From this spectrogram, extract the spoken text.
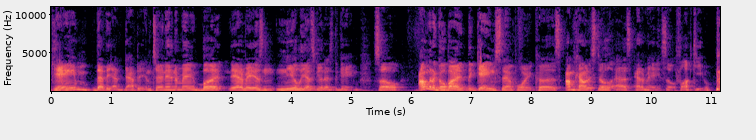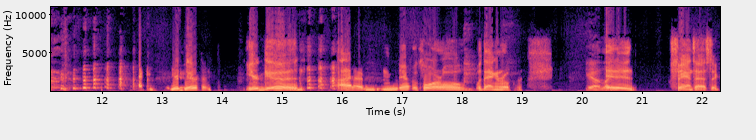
game that they adapted into an anime, but the anime isn't nearly as good as the game. So I'm gonna go by the game standpoint because I'm counted still as anime. So fuck you. You're good. You're good. I have no quarrel with Danganronpa. Yeah, like it is fantastic.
